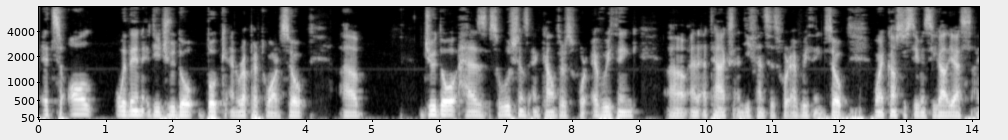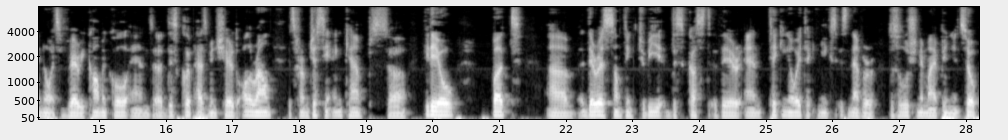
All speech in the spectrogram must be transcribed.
it's all within the judo book and repertoire. So, uh, judo has solutions and counters for everything. Uh, and attacks and defenses for everything. So when it comes to Steven Seagal, yes, I know it's very comical and uh, this clip has been shared all around. It's from Jesse Enkamp's uh, video, but uh, there is something to be discussed there and taking away techniques is never the solution in my opinion. So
